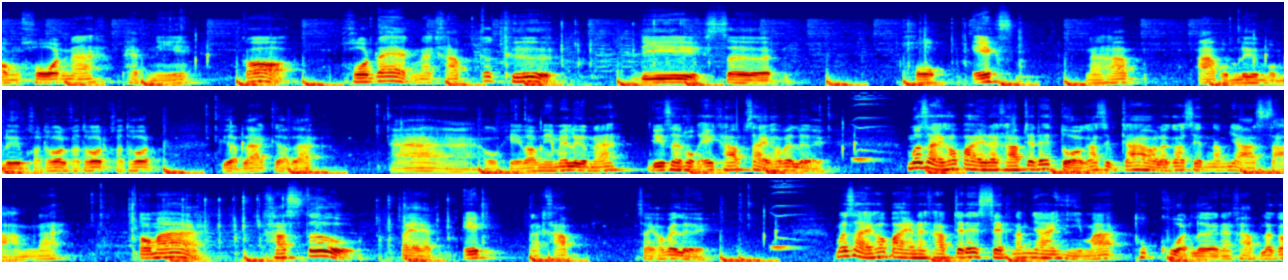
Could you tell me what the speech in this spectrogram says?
2 โค้ดนะแพทนี้ ก็โค้ดแรกนะครับก็คือ d s e r t 6x นะครับอ่าผมลืมผมลืมขอโทษขอโทษขอโทษเกือบละเกือบละอ่าโอเค รอบนี้ไม่ลืมนะ d s e r t 6x ครับใส่เข้าไปเลย เมื่อใส่เข้าไปนะครับ จะได้ตั๋ว 99 แล้วก็เซตน้ำยา 3 นะ ต่อมา Castle 8x นะครับ ใส่เข้าไปเลย เมื่อใส่เข้าไปนะครับจะได้เซตน้ำยาหิมะทุกขวดเลยนะครับแล้วก็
